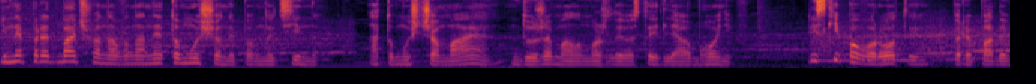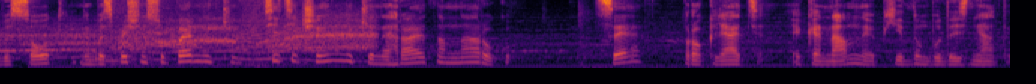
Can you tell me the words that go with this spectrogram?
І непередбачувана вона не тому, що неповноцінна, а тому, що має дуже мало можливостей для обгонів. Різкі повороти, перепади висот, небезпечні суперники всі ці чинники не грають нам на руку. Це прокляття, яке нам необхідно буде зняти.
